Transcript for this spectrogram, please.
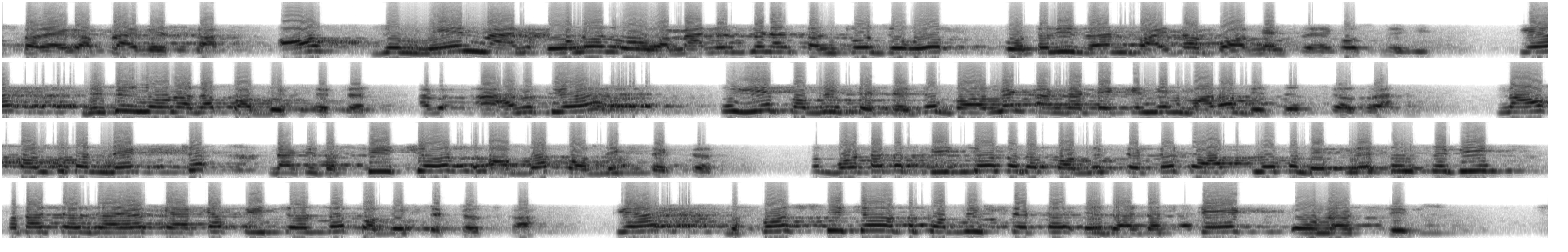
उसका रहेगा प्राइवेट का। और जो मेन मैन ओनर होगा मैनेजमेंट एंड कंट्रोल जो है totally run by the government रहेगा उसमें भी। Clear this is known as the public sector अब क्लियर तो ये पब्लिक सेक्टर जो गवर्नमेंट अंडरटेकिंग में हमारा बिज़नेस चल रहा है। Now come to the next that is the features of the public sector तो what are the features of the public sector तो आप लोग को डेफिनेशन से भी पता चल जाएगा क्या क्या फीचर्स है पब्लिक सेक्टर्स का। Clear the first feature of the public sector is the state ownership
